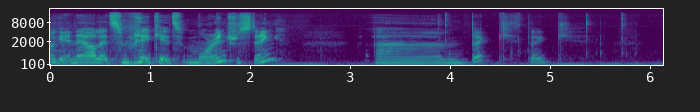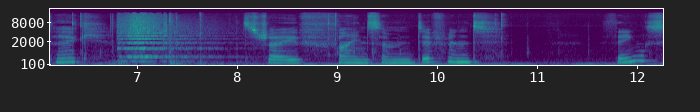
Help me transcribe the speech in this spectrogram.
Okay, now let's make it more interesting. Um, duck, duck, duck. Let's try find some different things.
